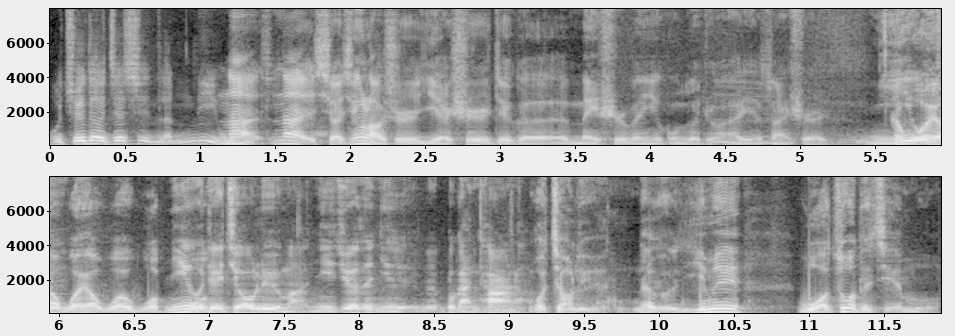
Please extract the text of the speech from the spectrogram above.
我觉得这是能力。那那小青老师也是这个美食文艺工作者，也算是。你我要我要我我你有这焦虑吗？你觉得你不赶趟了？我焦虑，那个因为我做的节目，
